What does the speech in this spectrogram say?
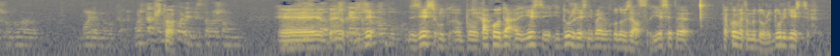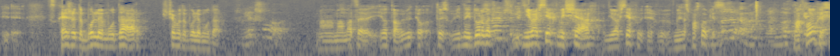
чтобы было более удар. Может так Что? он выходит без того, что он... Э, Здесь, лучше, э, конечно, здесь- чтобы он думал. Здесь, э, как уда, есть идур, здесь непонятно откуда взялся. Если это, какой в этом идур? Идур есть, э, сказать, что это более мудар, в чем это более мудар? И вот там, и- и- то есть видно Знаем, что не во всех вещах, не во всех, э, мы с Махлокис. Махлокис.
